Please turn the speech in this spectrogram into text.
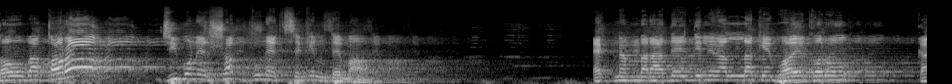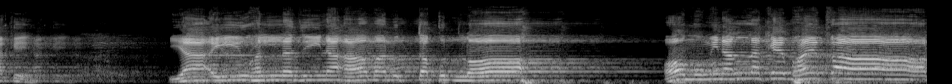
তওবা করো, জীবনের সব গুণ এক সেকেন্ডে মা এক নাম্বার আদেশ দিলেন, আল্লাহকে ভয় করো। কাকে? ইয়া আইয়ুহাল্লাযীনা আমানুত্তাকুল্লাহ ও মুমিন আল্লাহকে ভয় কর।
